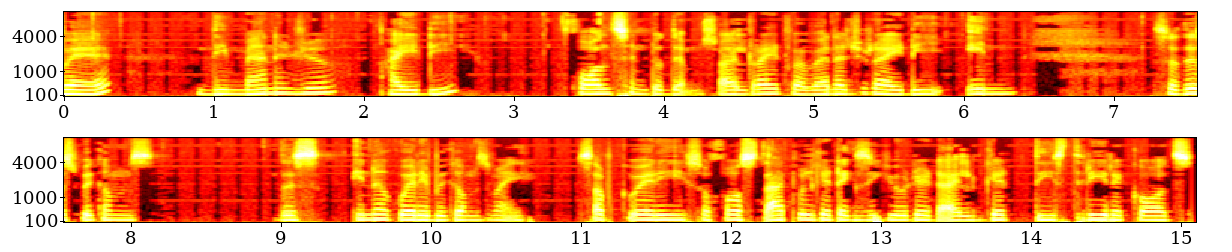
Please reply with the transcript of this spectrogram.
where the manager ID falls into them. So I'll write for manager ID in. So this becomes this inner query becomes my subquery so first that will get executed. I'll get these three records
